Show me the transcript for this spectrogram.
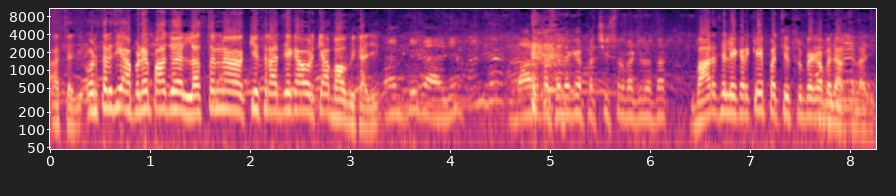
अच्छा जी। और सर जी अपने पास जो है लहसन किस राज्य का और क्या भाव बिका जी? एमपी का है ये। बारह रुपए से लेकर पच्चीस रूपए किलो तक। बारह से लेकर के पच्चीस रूपए का बाज़ार चला जी।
